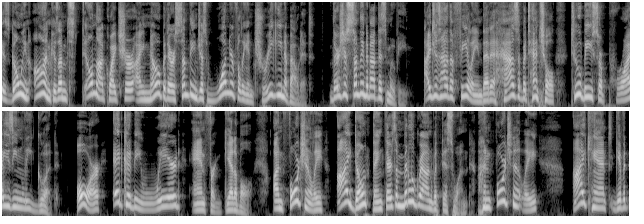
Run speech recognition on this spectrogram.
is going on because I'm still not quite sure I know, but there is something just wonderfully intriguing about it. there's just something about this movie. I just have the feeling that it has a potential to be surprisingly good. Or it could be weird and forgettable. Unfortunately, I don't think there's a middle ground with this one. Unfortunately, I can't give it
